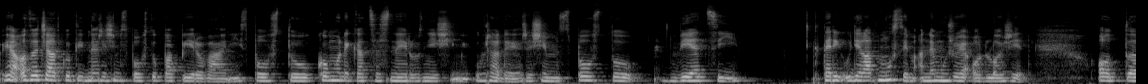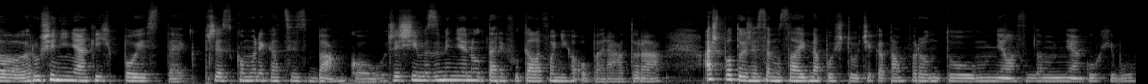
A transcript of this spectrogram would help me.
Já od začátku týdne řeším spoustu papírování, spoustu komunikace s nejrůznějšími úřady, řeším spoustu věcí, které udělat musím a nemůžu je odložit od eh, rušení nějakých pojistek přes komunikaci s bankou, řeším změnu tarifu telefonního operátora, až po to, že jsem musela jít na poštu, čekat tam frontu, měla jsem tam nějakou chybu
